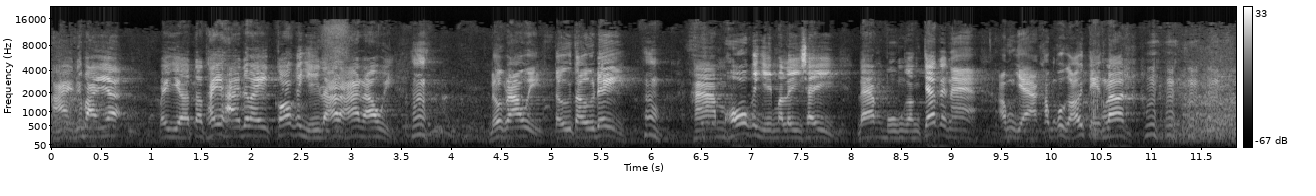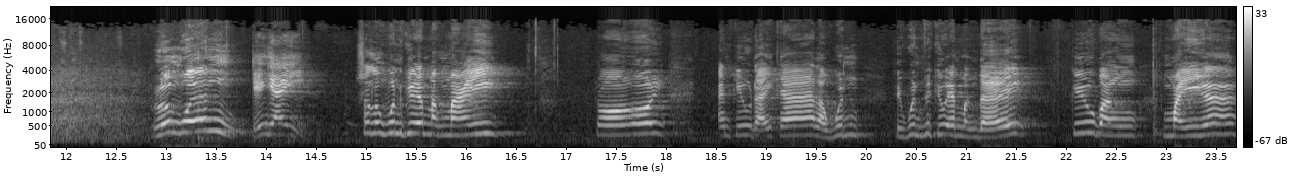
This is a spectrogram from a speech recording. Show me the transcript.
Hai đứa bay á bây giờ tao thấy hai đứa bay có cái gì lạ lạ rồi. Được rồi từ từ đi. Hàm hố cái gì mà lì xì đang buồn gần chết đây nè. Ông già không có gửi tiền lên. Lương huynh! Chuyện gì? Sao lương huynh kêu em bằng mày? Trời ơi em kêu đại ca là huynh thì huynh phải kêu em bằng đệ. Kêu bằng mày á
